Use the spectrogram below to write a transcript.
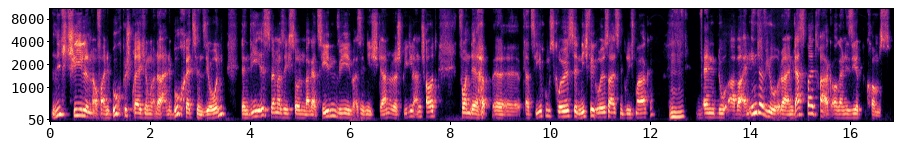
nicht schielen auf eine Buchbesprechung oder eine Buchrezension, denn die ist, wenn man sich so ein Magazin wie, weiß ich nicht, Stern oder Spiegel anschaut, von der äh, Platzierungsgröße nicht viel größer als eine Briefmarke. Mhm. Wenn du aber ein Interview oder einen Gastbeitrag organisiert bekommst,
